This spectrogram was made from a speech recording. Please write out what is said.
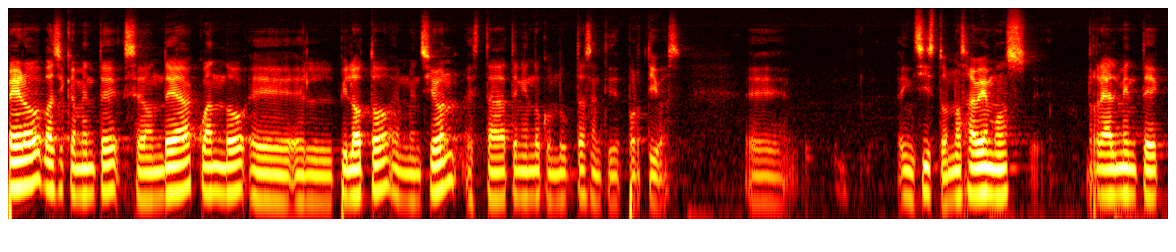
pero básicamente se ondea cuando eh, el piloto en mención está teniendo conductas antideportivas. Eh, insisto, no sabemos realmente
